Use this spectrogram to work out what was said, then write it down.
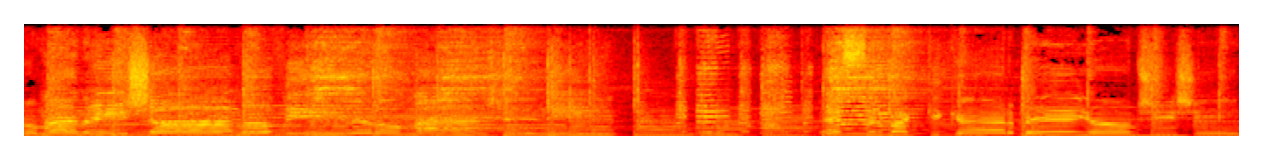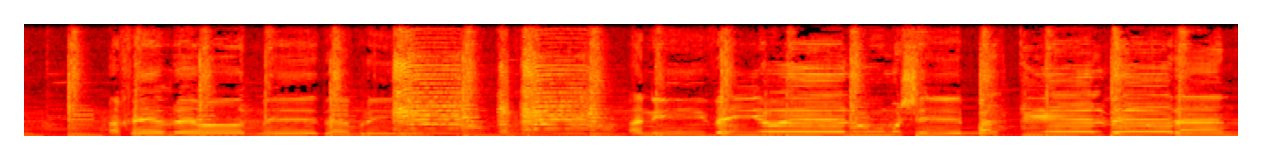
רומן ראשון מוביל לרומן שני. עשר בכיכר ביום שישי, החבר'ה עוד מדברים. אני ויואל ומשה פלטיאל ורן.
